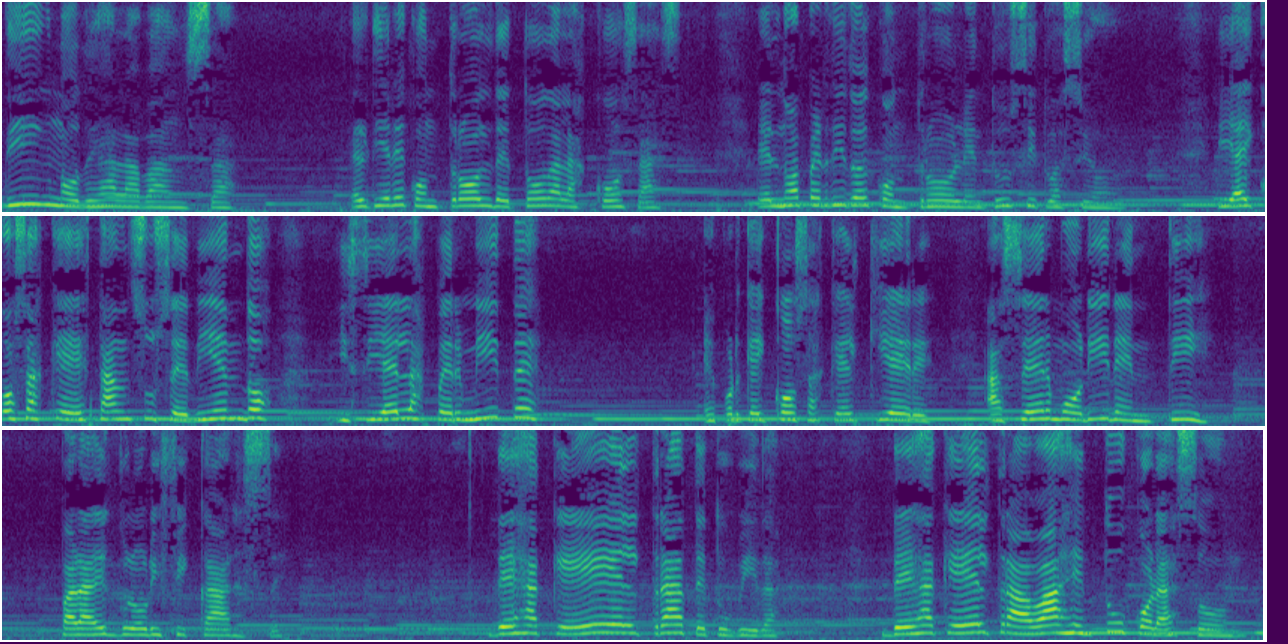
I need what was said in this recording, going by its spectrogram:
digno de alabanza. Él tiene control de todas las cosas. Él no ha perdido el control en tu situación. Y hay cosas que están sucediendo y si Él las permite, es porque hay cosas que Él quiere hacer morir en ti para Él glorificarse. Deja que Él trate tu vida. Deja que Él trabaje en tu corazón.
